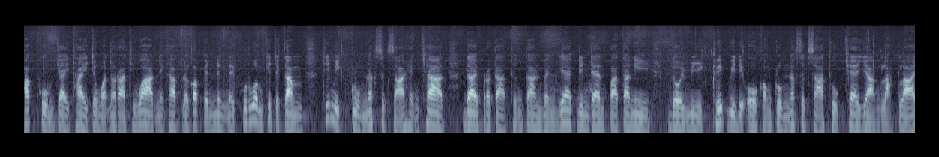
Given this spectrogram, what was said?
พักภูมิใจไทยจังหวัดนราธิวาสนะครับแล้วก็เป็นหนึ่งในผู้ร่วมกิจกรรม ที่มีกลุ่มนักศึกษาแห่งชาติ ได้ประกาศถึงการแบ่งแยกดินแดนปาตตานี โดยมีคลิปวิดีโอของกลุ่มนักศึกษาถูกแชร์อย่างหลากหลาย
